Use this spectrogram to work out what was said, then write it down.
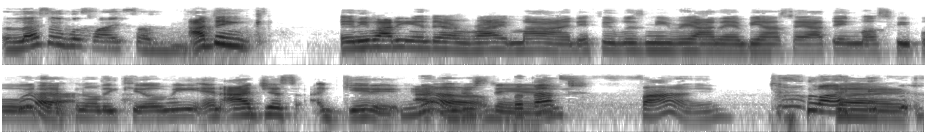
unless it was like some I think anybody in their right mind, if it was me, Rihanna, and Beyonce, I think most people would definitely kill me. And I just I get it. I understand. But that's fine. like But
